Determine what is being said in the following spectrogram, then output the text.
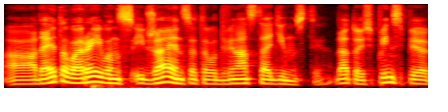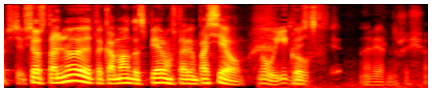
а до этого Рейвенс и Giants это вот 12-11. Да, то есть, в принципе, все, все остальное это команда с первым, вторым посевом. Ну, Иглс, наверное, же еще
